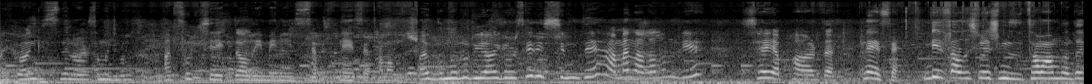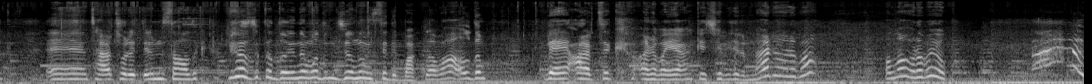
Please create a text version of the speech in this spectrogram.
Ay hangisinden alsam acaba? Ay full çilekli alayım en iyisi. Neyse tamamdır. Ay bunları rüya görseydi şimdi hemen alalım diye şey yapardı. Neyse biz alışverişimizi tamamladık. Ee, tartoletlerimizi aldık. Birazcık da dayanamadım canım istedi. Baklava aldım. Ve artık arabaya geçebilirim. Nerede araba? Allah araba yok. Aa,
